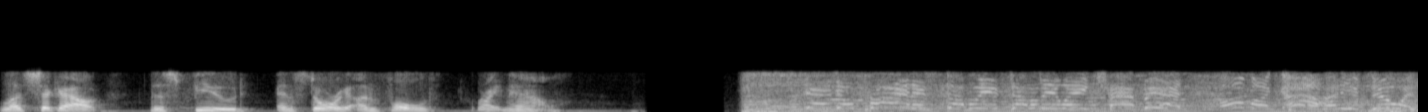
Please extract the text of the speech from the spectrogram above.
Let's check out this feud and story unfold right now. Daniel Bryan is WWE champion. Oh my God, what are you doing?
